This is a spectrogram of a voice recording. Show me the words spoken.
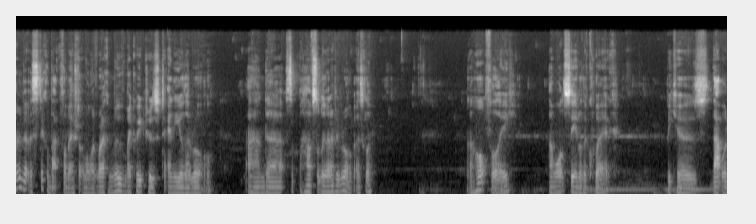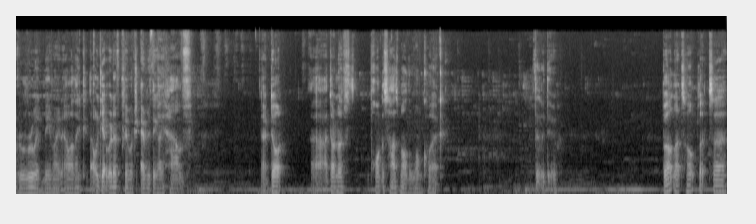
I'm in a bit of a stickleback formation at the moment where I can move my creatures to any other row and uh, have something on every row basically. Now hopefully I won't see another Quake because that would ruin me right now I think. That would get rid of pretty much everything I have. I don't, uh, I don't know if Pontus has more than one quake. I think they do. But let's hope that uh,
